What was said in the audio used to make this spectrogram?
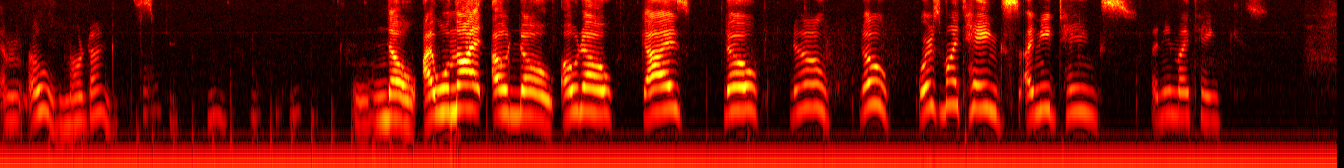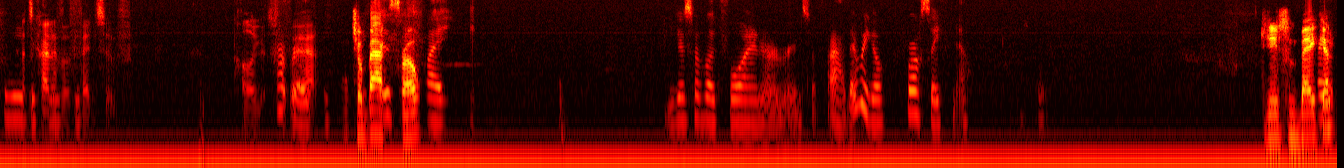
um. Oh, more diamonds. No, I will not. Oh no. Oh no, guys. No, no, no. Where's my tanks? I need tanks. I need my tanks. Need That's the kind of offensive. Calling us Not fat. really. Watch your back, bro. Like, you guys have like full iron armor and stuff. Ah, there we go. We're all safe now. Do you need some bacon?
